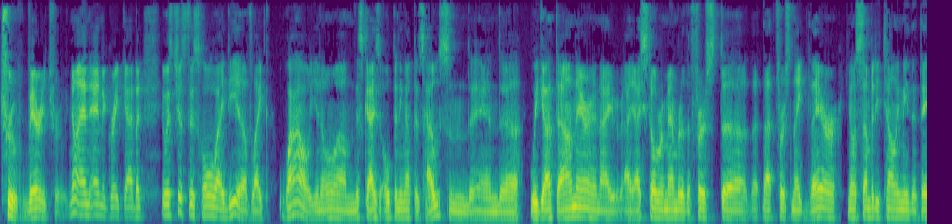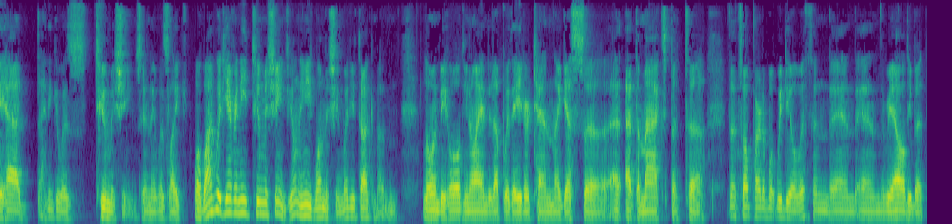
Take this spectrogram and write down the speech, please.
True, very true. No, and, and a great guy, but it was just this whole idea of like, wow, you know, um, this guy's opening up his house, and and uh, we got down there, and I, I I still remember the first uh, that, that first night there, you know, somebody telling me that they had, I think it was two machines, and it was like, well, why would you ever need two machines? You only need one machine. What are you talking about? And lo and behold, you know, I ended up with eight or ten, I guess, uh, at, at the max, but uh, that's all part of what we deal with, and and and the reality. But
